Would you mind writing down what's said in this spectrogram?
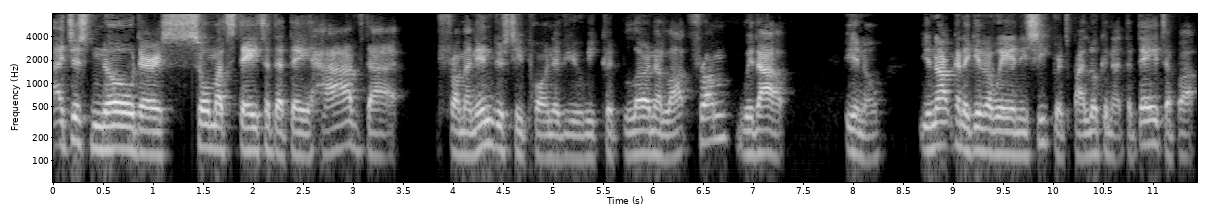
I just know there is so much data that they have that, from an industry point of view, we could learn a lot from without, you know, you're not going to give away any secrets by looking at the data, but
